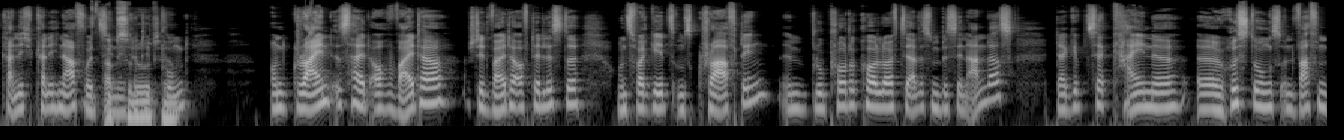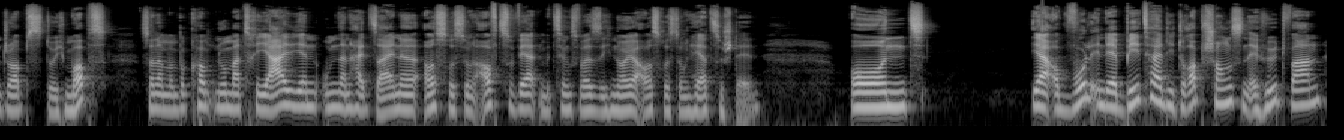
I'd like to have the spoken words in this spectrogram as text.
Kann ich, kann ich nachvollziehen, Absolut, den Kritikpunkt. Und Grind ist halt auch weiter, steht weiter auf der Liste. Und zwar geht's ums Crafting. Im Blue Protocol läuft's ja alles ein bisschen anders. Da gibt's ja keine äh, Rüstungs- und Waffendrops durch Mobs, sondern man bekommt nur Materialien, um dann halt seine Ausrüstung aufzuwerten, beziehungsweise sich neue Ausrüstung herzustellen. Und ja, obwohl in der Beta die Drop-Chancen erhöht waren,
